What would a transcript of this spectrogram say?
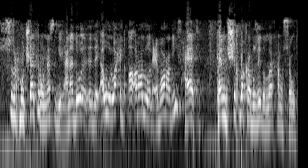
أستاذ محمود شاكر والناس دي أنا دول أول واحد أقرأ له العبارة دي في حياتي كان الشيخ بكر أبو زيد الله يرحمه السعودي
